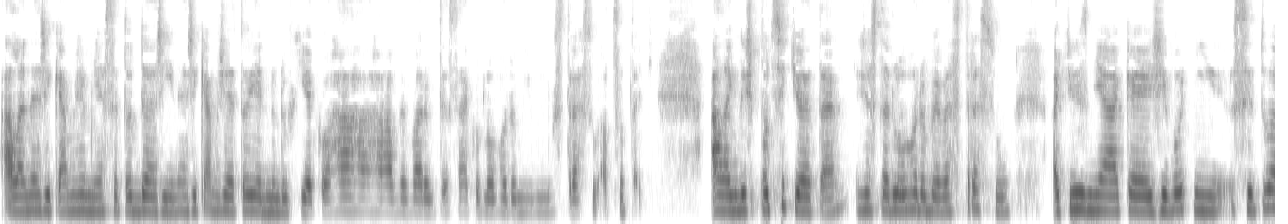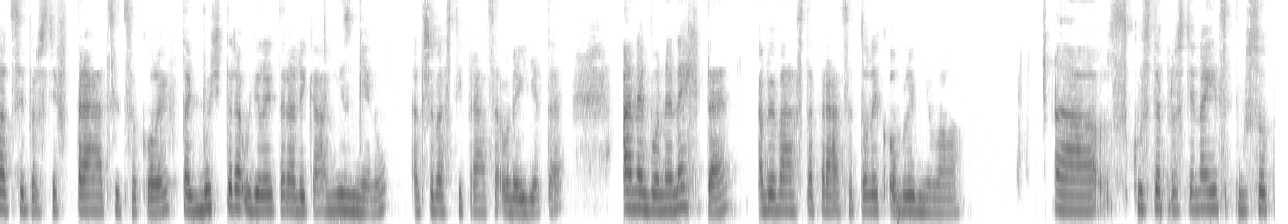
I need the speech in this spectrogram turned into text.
ale neříkám, že mně se to daří, neříkám, že je to jednoduchý, jako ha, ha, ha, vyvarujte se jako dlouhodobému stresu a co teď. Ale když pocitujete, že jste dlouhodobě ve stresu, ať už z nějaké životní situaci, prostě v práci, cokoliv, tak buď teda udělejte radikální změnu a třeba z té práce odejděte, anebo nenechte, aby vás ta práce tolik ovlivňovala a zkuste prostě najít způsob,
